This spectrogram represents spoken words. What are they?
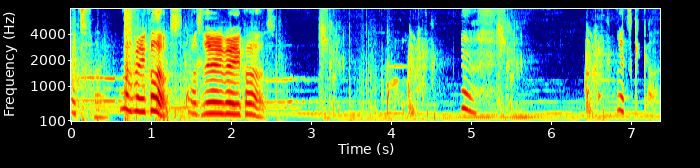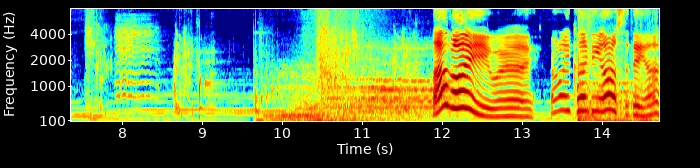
that's fine. I was very close. I was very, very close. Huh?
